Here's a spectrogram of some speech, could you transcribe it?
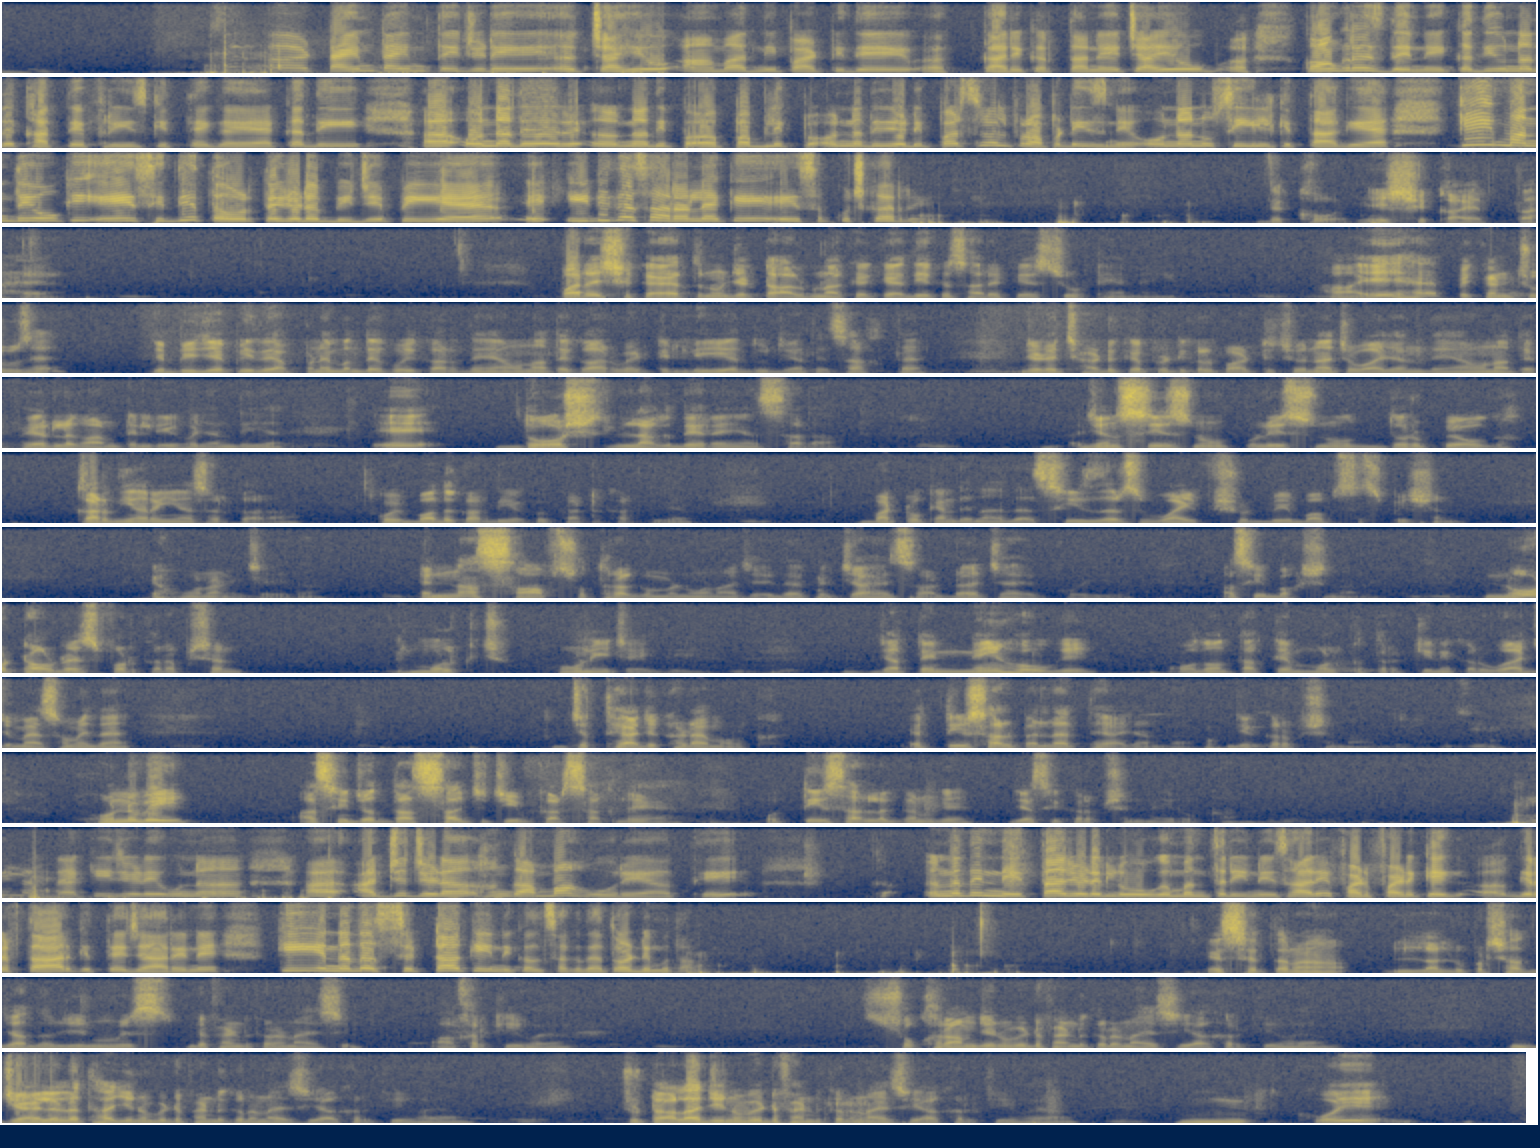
ਟਾਈਮ ਟਾਈਮ ਤੇ ਜਿਹੜੇ ਚਾਹੇ ਉਹ ਆਮ ਆਦਮੀ ਪਾਰਟੀ ਦੇ ਕਾਰਜਕਰਤਾ ਨੇ ਚਾਹੇ ਉਹ ਕਾਂਗਰਸ ਦੇ ਨੇ ਕਦੀ ਉਹਨਾਂ ਦੇ ਖਾਤੇ ਫ੍ਰੀਜ਼ ਕੀਤੇ ਗਏ ਆ ਕਦੀ ਉਹਨਾਂ ਦੇ ਉਹਨਾਂ ਦੀ ਪਬਲਿਕ ਉਹਨਾਂ ਦੀ ਜਿਹੜੀ ਪਰਸਨਲ ਪ੍ਰਾਪਰਟੀਆਂ ਨੇ ਉਹਨਾਂ ਨੂੰ ਸੀਲ ਕੀਤਾ ਗਿਆ ਹੈ। ਕੀ ਮੰਨਦੇ ਹੋ ਕਿ ਇਹ ਸਿੱਧੇ ਤੌਰ ਤੇ ਜਿਹੜਾ ਬੀਜੇਪੀ ਹੈ ਇਹ ਈਡੀ ਦਾ ਸਹਾਰਾ ਲੈ ਕੇ ਇਹ ਸਭ ਕੁਝ ਕਰ ਰਹੀ ਹੈ? ਦੇਖੋ ਇਹ ਸ਼ਿਕਾਇਤ ਤਾਂ ਹੈ। ਪਰ ਇਹ ਸ਼ਿਕਾਇਤ ਨੂੰ ਜੇ ਢਾਲ ਬਣਾ ਕੇ ਕਹਿ ਦਈਏ ਕਿ ਸਾਰੇ ਕੇਸ ਝੂਠੇ ਨਹੀਂ ਹਾਂ, ਇਹ ਹੈ ਪਿਕ ਐਂਡ ਚੂਜ਼ ਹੈ। ਜੇ ਬੀਜੇਪੀ ਦੇ ਆਪਣੇ ਬੰਦੇ ਕੋਈ ਕਰਦੇ ਆ, ਉਹਨਾਂ ਤੇ ਕਾਰਵਾਈ ਢਿੱਲੀ ਹੈ, ਦੂਜਿਆਂ ਤੇ ਸਖਤ ਹੈ। ਜਿਹੜੇ ਛੱਡ ਕੇ ਪੋਲੀਟੀਕਲ ਪਾਰਟੀ ਚ ਉਹਨਾਂ ਚ ਆ ਜਾਂਦੇ ਆ, ਉਹਨਾਂ ਤੇ ਫੇਰ ਲਗਾਮ ਢਿੱਲੀ ਹੋ ਜਾਂਦੀ ਹੈ। ਇਹ ਦੋਸ਼ ਲੱਗਦੇ ਰਹੇ ਆ ਸਦਾ। ਏਜੰਸੀਜ਼ ਨੂੰ, ਪੁਲਿਸ ਨੂੰ ਦੁਰਪਯੋਗ ਕਰਦੀਆਂ ਰਹੀਆਂ ਸਰਕਾਰਾਂ। ਕੋਈ ਵੱਧ ਕਰਦੀ ਹੈ, ਕੋਈ ਘੱਟ ਕਰਦੀ ਹੈ। ਬਟ ਉਹ ਕਹਿੰਦੇ ਨਾ the Caesar's wife should be above suspicion ਇਹ ਹੋਣਾ ਨਹੀਂ ਚਾਹੀਦਾ। ਇੰਨਾ ਸਾਫ਼ ਸੁਥਰਾ ਗਵਰਨਮੈਂਟ ਹੋਣਾ ਚਾਹੀਦਾ ਕਿ ਚਾਹੇ ਸਾਡਾ ਚਾਹੇ ਕੋਈ ਹੈ, ਅਸੀਂ ਬਖਸ਼ਣਾ ਨਹੀਂ। ਨੋ ਟੋਲਰੈਂਸ ਫॉर ਕਰਪਸ਼ਨ ਮੁਲਕ 'ਚ ਹੋਣੀ ਚਾਹੀਦੀ ਹੈ। ਜਦ ਤੱਕ ਨਹੀਂ ਹੋਊਗੀ ਉਦੋਂ ਤੱਕ ਇਹ ਮੁਲਕ ਤਰੱਕੀ ਨਹੀਂ ਕਰੂਗਾ। ਅੱਜ ਮੈਂ ਸਮਝਦਾ ਜਿੱਥੇ ਅੱਜ ਖੜਾ ਮੁਲਕ ਇਹ 30 ਸਾਲ ਪਹਿਲਾਂ ਇੱਥੇ ਆ ਜਾਂਦਾ ਜੇ ਕਰਪਸ਼ਨ ਨਾ ਹੁੰਦੀ। ਹੁਣ ਵੀ ਅਸੀਂ ਜੋ 10 ਸਾਲ ਚ ਅਚੀਵ ਕਰ ਸਕਦੇ ਹਾਂ ਉਹ 30 ਸਾਲ ਲੱਗਣਗੇ ਜੇ ਅਸੀਂ ਕਰਪਸ਼ਨ ਨਹੀਂ ਰੋਕਾਂਗੇ। ਕੀ ਲੱਗਦਾ ਕਿ ਜਿਹੜੇ ਹੁਣ ਅ, ਅੱਜ ਜਿਹੜਾ ਹੰਗਾਮਾ ਹੋ ਰਿਹਾ ਉੱਥੇ ਇਹਨਾਂ ਦੇ ਨੇਤਾ ਜਿਹੜੇ ਲੋਕ ਮੰਤਰੀ ਨੇ ਸਾਰੇ ਫੜ ਫੜ ਕੇ ਅ, ਗ੍ਰਿਫਤਾਰ ਕੀਤੇ ਜਾ ਰਹੇ ਨੇ। ਕੀ ਇਹਨਾਂ ਦਾ ਸਿੱਟਾ ਕੀ ਨਿਕਲ ਸਕਦਾ ਤੁਹਾਡੇ ਮੁਤਾਬਕ? ਇਸੇ ਤਰ੍ਹਾਂ ਲਾਲੂ ਪ੍ਰਸਾਦ ਯਾਦਵ ਜੀ ਨੂੰ ਵੀ ਡਿਫੈਂਡ ਕਰਨ ਆਏ ਸੀ। ਆਖਰ ਕੀ ਹੋਇਆ? ਸੁਖਰਾਮ ਜੀ ਨੂੰ ਵੀ ਡਿਫੈਂਡ ਕਰਨ ਆਏ ਸੀ। ਆਖਰ ਕੀ ਹੋਇਆ? ਜੈਲਲਥਾ ਜੀ ਨੂੰ ਵੀ ਡਿਫੈਂਡ ਕਰਨ ਆਏ ਸੀ। ਆਖਰ ਕੀ ਹੋਇਆ? ਚੁਟਾਲਾ ਜੀ ਨੂੰ ਵੀ ਡਿਫੈਂਡ ਕਰਨ ਆਏ ਸੀ। ਆਖਰ ਕੀ ਹੋਇਆ? ਨ- ਕੋਈ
